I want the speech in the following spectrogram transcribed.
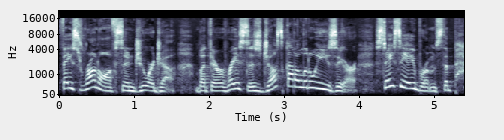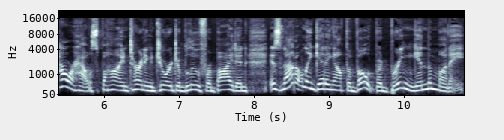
face runoffs in Georgia, but their races just got a little easier. Stacey Abrams, the powerhouse behind turning Georgia blue for Biden, is not only getting out the vote but bringing in the money,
